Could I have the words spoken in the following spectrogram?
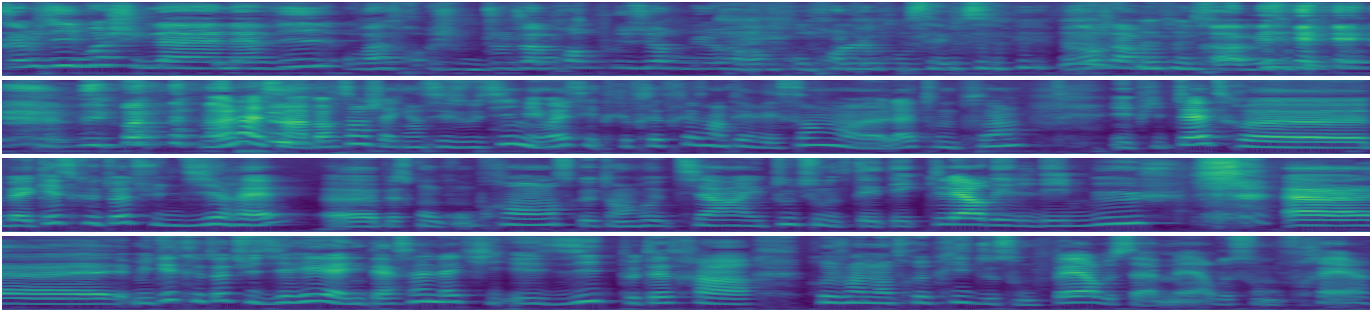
Comme je dis, moi je suis de la, la vie, on va, je, je dois prendre plusieurs murs avant de comprendre le concept. Maintenant j'ai un contrat, mais, mais voilà. Voilà, c'est important, chacun ses outils, mais ouais, c'est très très très intéressant, euh, là, ton point. Et puis peut-être, euh, bah, qu'est-ce que toi tu dirais, euh, parce qu'on comprend ce que tu en retiens et tout, tu nous étais clair dès le début, Euh, mais qu'est-ce que toi tu dirais à une personne là qui hésite peut-être à rejoindre l'entreprise de son père, de sa mère, de son frère?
